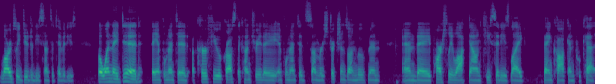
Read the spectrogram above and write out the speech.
largely due to these sensitivities. But when they did, they implemented a curfew across the country. They implemented some restrictions on movement and they partially locked down key cities like Bangkok and Phuket.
